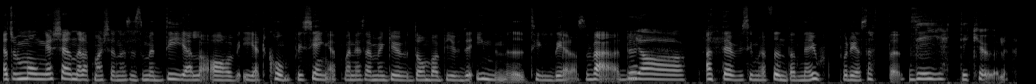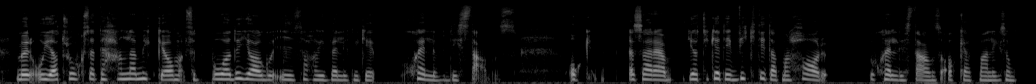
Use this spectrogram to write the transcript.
jag tror många känner att man känner sig som en del av ert kompisgäng. Att man är såhär, men gud, de bara bjuder in mig till deras värld. Ja, Att det är så himla fint att ni har gjort på det sättet. det är jättekul. Men, och jag tror också att det handlar mycket om, för både jag och Isa har ju väldigt mycket självdistans. Och så här, jag tycker att det är viktigt att man har självdistans och att man liksom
